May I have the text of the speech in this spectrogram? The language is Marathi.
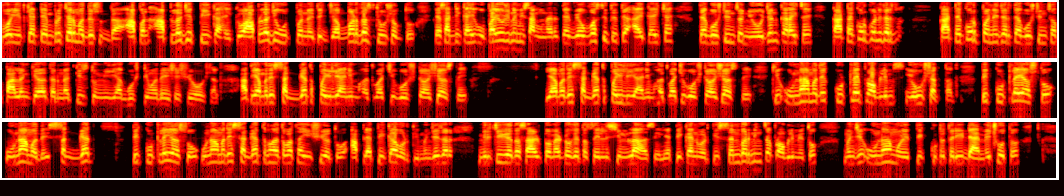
व इतक्या टेम्परेचरमध्ये सुद्धा आपण आपलं जे पीक आहे किंवा आपलं जे उत्पन्न आहे ते जबरदस्त घेऊ शकतो. त्यासाठी काही उपाययोजना मी सांगणार आहे. त्या व्यवस्थितरित्या ऐकायच्या त्या गोष्टींचं नियोजन करायचंय काटेकोरपणे जर काटेकोरपणे जर त्या गोष्टींचं पालन केलं तर नक्कीच तुम्ही या गोष्टीमध्ये यशस्वी होशाल आता यामध्ये सगळ्यात पहिली आणि महत्वाची गोष्ट अशी असते यामध्ये सगळ्यात पहिली आणि महत्वाची गोष्ट अशी असते की उन्हामध्ये कुठले प्रॉब्लेम्स येऊ शकतात. पीक कुठलाही असतो उन्हामध्ये सगळ्यात पीक कुठलंही असो उन्हामध्ये सगळ्यात महत्त्वाचा इश्यू येतो आपल्या पिकावरती. म्हणजे जर मिरची घेत असाल टोमॅटो घेत असेल शिमला असेल या पिकांवरती सनबर्निंगचा प्रॉब्लेम येतो. म्हणजे उन्हामुळे पीक कुठंतरी डॅमेज होतं.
